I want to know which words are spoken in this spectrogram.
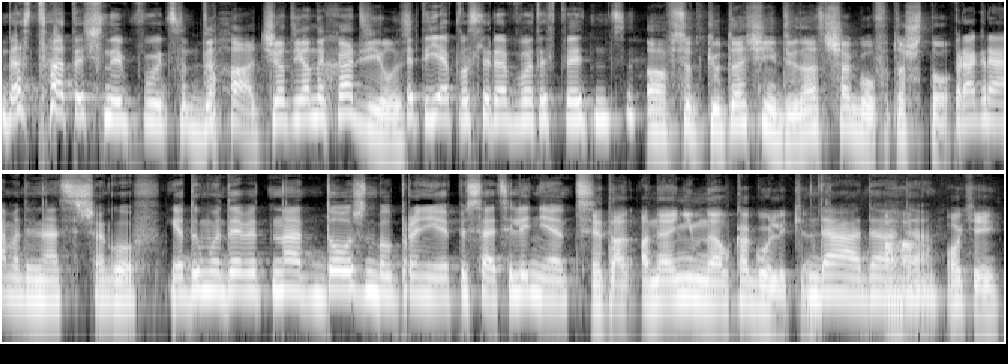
Достаточный путь. Да, что-то я находилась. Это я после работы в пятницу. А все-таки уточни, 12 шагов, это что? Программа 12 шагов. Я думаю, Дэвид Нат должен был про нее писать или нет? Нет. Это анонимные алкоголики? Да, да, ага, да. Окей.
